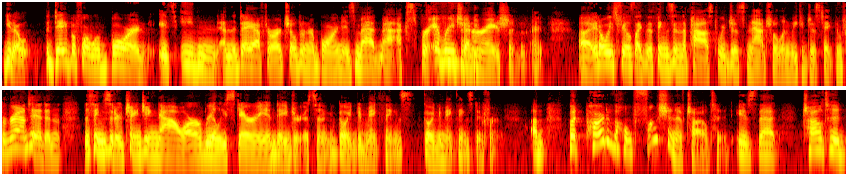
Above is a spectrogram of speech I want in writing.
you know, the day before we're born is Eden and the day after our children are born is Mad Max for every generation, right? Uh, it always feels like the things in the past were just natural and we could just take them for granted. And the things that are changing now are really scary and dangerous and going to make things, going to make things different. Um, but part of the whole function of childhood is that childhood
